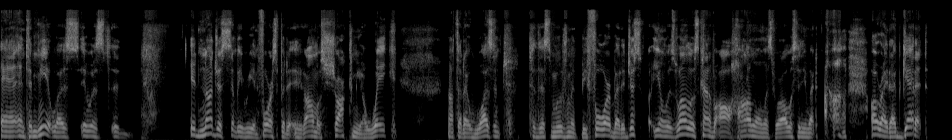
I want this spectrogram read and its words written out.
and, and to me, it was it was uh, it not just simply reinforced, but it, almost shocked me awake. Not that I wasn't to this movement before, but it just, you know, it was one of those kind of aha moments where all of a sudden you went, ah, all right, I get it.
